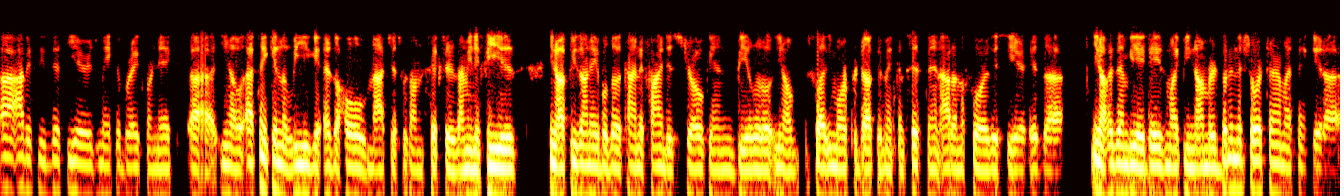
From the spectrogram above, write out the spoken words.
uh, obviously this year is make or break for Nick. Uh, you know I think in the league as a whole, not just with on the Sixers. I mean if he is you know, if he's unable to kind of find his stroke and be a little, you know, slightly more productive and consistent out on the floor this year, his uh, you know, his NBA days might be numbered. But in the short term, I think it uh,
